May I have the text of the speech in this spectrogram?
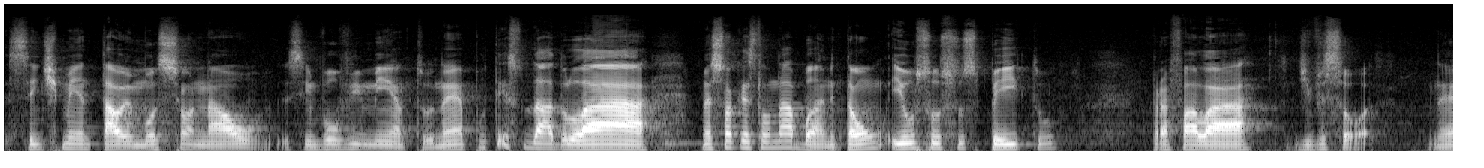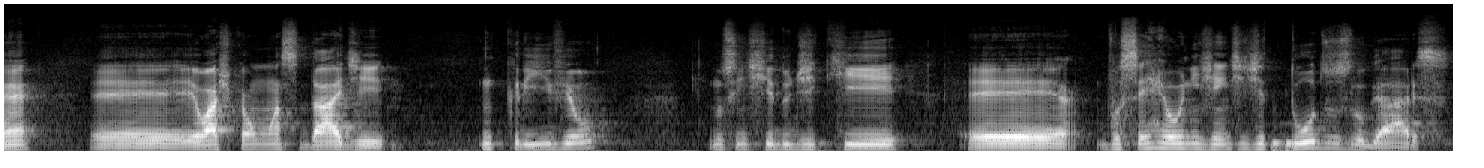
sentimental, emocional, esse envolvimento, né? Por ter estudado lá, não é só questão da banda. Então, eu sou suspeito para falar de Viçosa, né? É, eu acho que é uma cidade incrível no sentido de que é, você reúne gente de todos os lugares,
